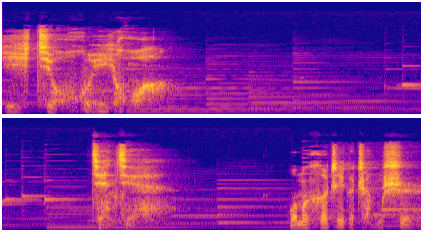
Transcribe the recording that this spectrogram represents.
依旧辉煌。渐渐，我们和这个城市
